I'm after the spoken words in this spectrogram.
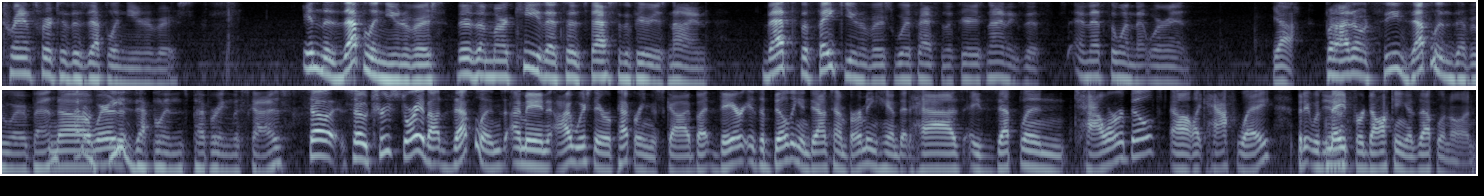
transfer to the Zeppelin universe. In the Zeppelin universe, there's a marquee that says Fast and the Furious Nine. That's the fake universe where Fast and the Furious Nine exists, and that's the one that we're in. Yeah. But I don't see zeppelins everywhere, Ben. No, I don't see the- zeppelins peppering the skies. So, so true story about Zeppelins. I mean, I wish they were peppering the sky, but there is a building in downtown Birmingham that has a Zeppelin tower built, uh, like halfway, but it was Yeah. made for docking a Zeppelin on.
